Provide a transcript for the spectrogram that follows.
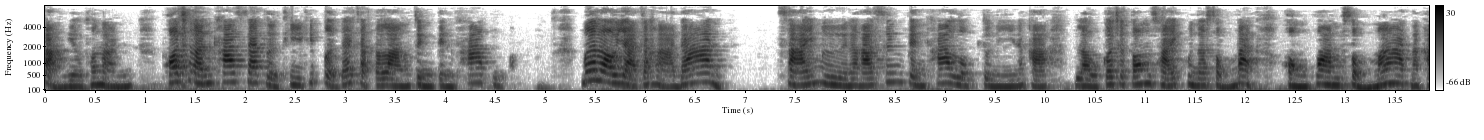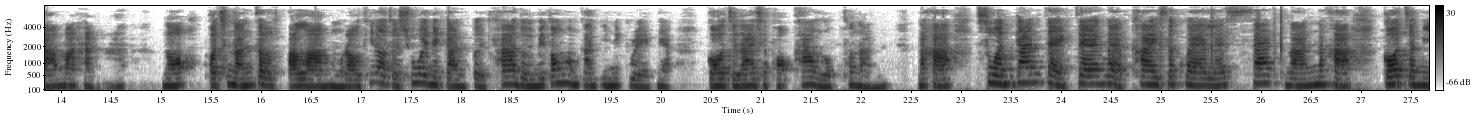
ฝั่งเดียวเท่านั้น เพราะฉะนั้นค่า Z หรือ T ที่เปิดได้จากตารางจึงเป็นค่าบวก เมื่อเราอยากจะหาด้านซ้ายมือนะคะ ซึ่งเป็นค่าลบตัวนี้นะคะ เราก็จะต้องใช้คุณสมบัติของความสมมาตรนะคะมาหา เนาะเพราะฉะนั้นจะตารางของเราที่เราจะช่วยในการเปิดค่าโดยไม่ต้องทำการอินทิเกรตเนี่ยก็จะได้เฉพาะค่าลบเท่านั้นนะคะ ส่วนการแจกแจงแบบไคสแควร์และแซนั้นนะคะ ก็จะมี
